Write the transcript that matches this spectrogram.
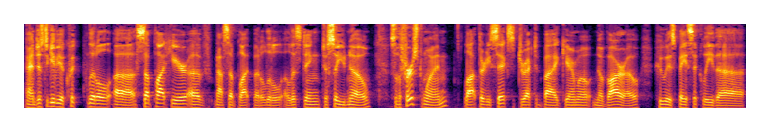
And just to give you a quick little, uh, subplot here of not subplot, but a little a listing, just so you know. So the first one, Lot 36, directed by Guillermo Navarro, who is basically the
